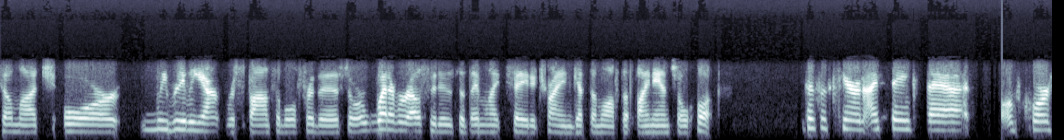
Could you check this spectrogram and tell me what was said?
so much, or we really aren't responsible for this, or whatever else it is that they might say to try and get them off the financial hook? This is Karen. I think that, of course,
